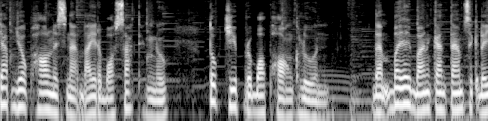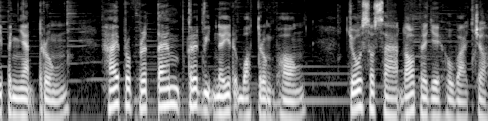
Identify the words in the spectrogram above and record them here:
ចាប់យកផលនៃស្នាដៃរបស់សាសទាំងនោះ ទុកជារបស់ផងខ្លួន ដើម្បីឲ្យបានកាន់តាមសេចក្តីបញ្ញត្តិទ្រង់ហើយប្រព្រឹត្តតាមក្រឹតវិន័យរបស់ទ្រង់ផង ចូលសរសើរដល់ព្រះយេហូវ៉ាចុះ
